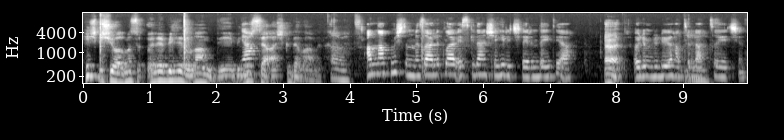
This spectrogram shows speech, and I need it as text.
hiçbir şey olması ölebilir ulan diyebilirse aşkı devam eder. Evet. Anlatmıştın mezarlıklar eskiden şehir içlerindeydi ya. Evet. Ölümlülüğü hatırlattığı için.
